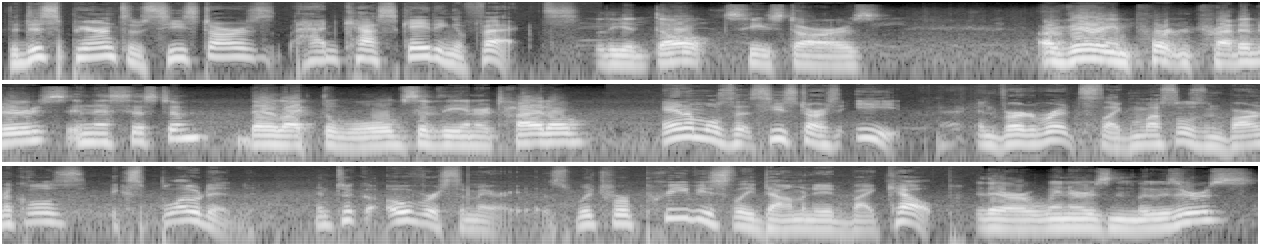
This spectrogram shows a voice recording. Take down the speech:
The disappearance of sea stars had cascading effects. The adult sea stars are very important predators in this system. They're like the wolves of the intertidal. Animals that sea stars eat, invertebrates like mussels and barnacles, exploded and took over some areas which were previously dominated by kelp. There are winners and losers.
